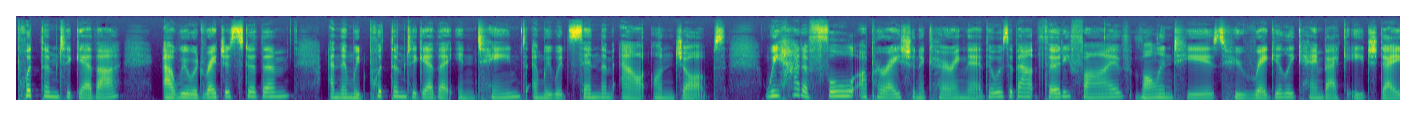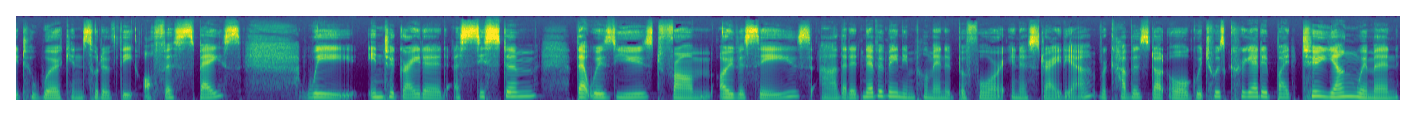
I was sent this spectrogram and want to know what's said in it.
put them together. Uh, we would register them and then we'd put them together in teams and we would send them out on jobs. We had a full operation occurring there. There was about 35 volunteers who regularly came back each day to work in sort of the office space. We integrated a system that was used from overseas uh, that had never been implemented before in Australia, which was created by two young women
